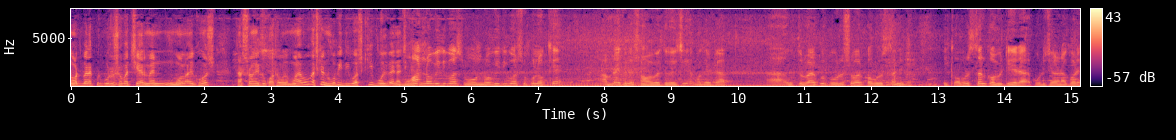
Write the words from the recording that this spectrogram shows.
নর্থ ব্যারাকপুর পৌরসভার চেয়ারম্যান মলয় ঘোষ তার সঙ্গে একটু কথা বলব। মলয়বাবু আজকে নবী দিবস, কি বলবেন আজকে? মহান নবী দিবস নবী দিবস উপলক্ষে আমরা এখানে সমবেত হয়েছি। আমাদের এটা উত্তর বারাকপুর পৌরসভার কবরস্থান। এটা, এই কবরস্থান কমিটি এরা পরিচালনা করে।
